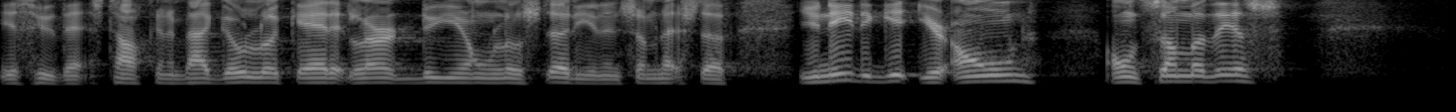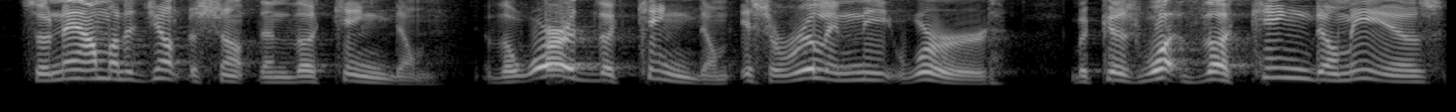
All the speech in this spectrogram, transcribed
is who that's talking about. Go look at it, learn, do your own little studying and some of that stuff. You need to get your own on some of this. So now I'm going to jump to something, the kingdom. The word the kingdom, it's a really neat word because what the kingdom is,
